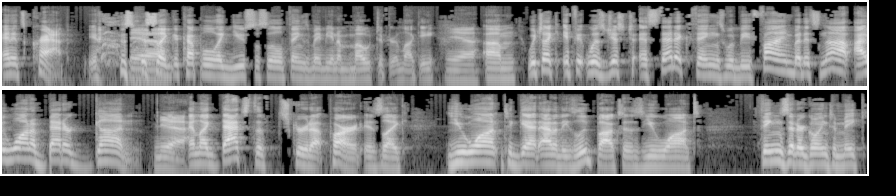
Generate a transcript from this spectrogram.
and it's crap. You know, it's just like a couple like useless little things, maybe an emote if you're lucky. Yeah. Um, which like if it was just aesthetic things would be fine, but it's not. I want a better gun. Yeah. And like that's the screwed up part is like you want to get out of these loot boxes, you want things that are going to make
